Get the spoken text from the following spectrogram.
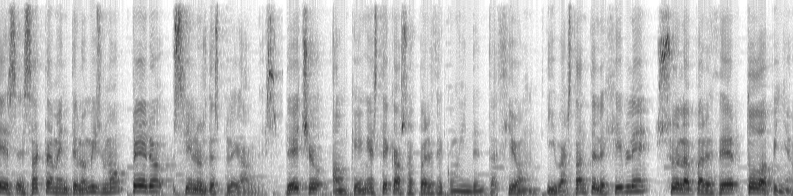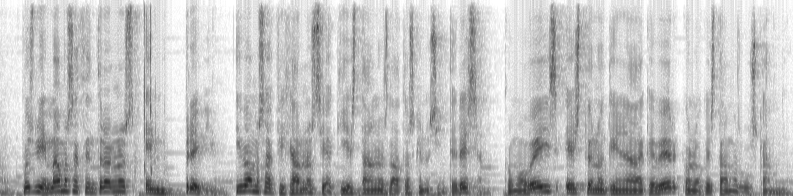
es exactamente lo mismo, pero sin los desplegables. De hecho, aunque en este caso aparece con indentación y bastante legible, suele aparecer todo apiñado. Pues bien, vamos a centrarnos en Preview y vamos a fijarnos si aquí están los datos que nos interesan. Como veis, esto no tiene nada que ver con lo que estamos buscando.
